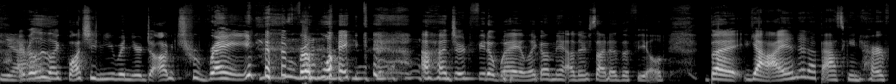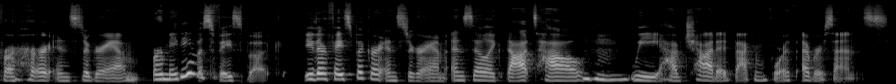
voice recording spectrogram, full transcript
yeah. I really like watching you and your dog train from like a hundred feet away like on the other side of the field but yeah I ended up asking her for her Instagram or maybe it was Facebook either Facebook or Instagram. And so, like, that's how mm-hmm. we have chatted back and forth ever since.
